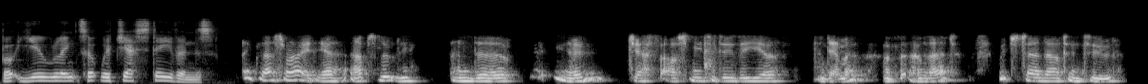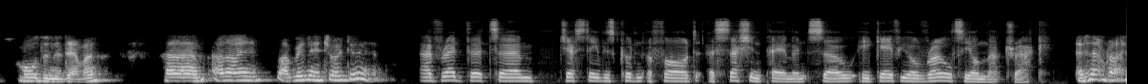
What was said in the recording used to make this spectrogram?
but you linked up with Geoff Stephens. I think that's right, yeah, absolutely. And, uh, you know, Geoff asked me to do the uh, the demo of, of that, which turned out into more than a demo. Um, and I, I really enjoyed doing it. I've read that um, Geoff Stephens couldn't afford a session payment, so he gave you a royalty on that track. Is that right?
